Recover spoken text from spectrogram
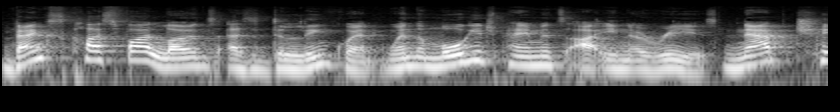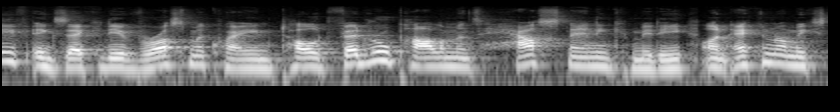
Banks classify loans as delinquent when the mortgage payments are in arrears. NAB Chief Executive Ross McEwan told Federal Parliament's House Standing Committee on Economics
